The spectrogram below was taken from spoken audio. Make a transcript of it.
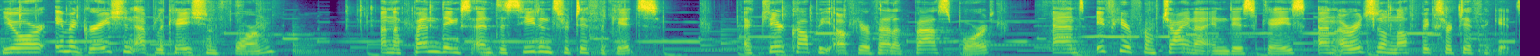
Your immigration application form, an appendix antecedent certificate, a clear copy of your valid passport, and if you're from China in this case, an original Nuffic certificate.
